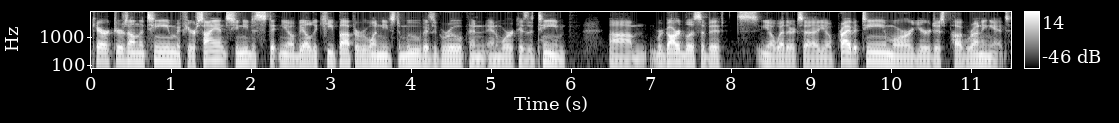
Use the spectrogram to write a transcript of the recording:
characters on the team. If you're science, you need to you know be able to keep up. Everyone needs to move as a group and, and work as a team. Um, regardless of if it's you know whether it's a you know private team or you're just pug running it.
